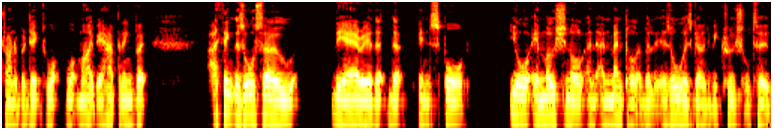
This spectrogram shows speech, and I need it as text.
trying to predict what what might be happening. But I think there's also the area that that in sport your emotional and, and mental ability is always going to be crucial too.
